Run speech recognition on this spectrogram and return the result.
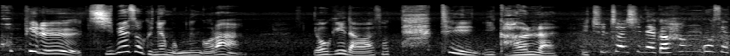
커피를 집에서 그냥 먹는 거랑 여기 나와서 탁 트인 이 가을날 이 춘천 시내가 한 곳에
